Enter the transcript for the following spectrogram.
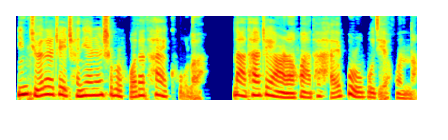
您觉得这成年人是不是活得太苦了？那他这样的话，他还不如不结婚呢。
